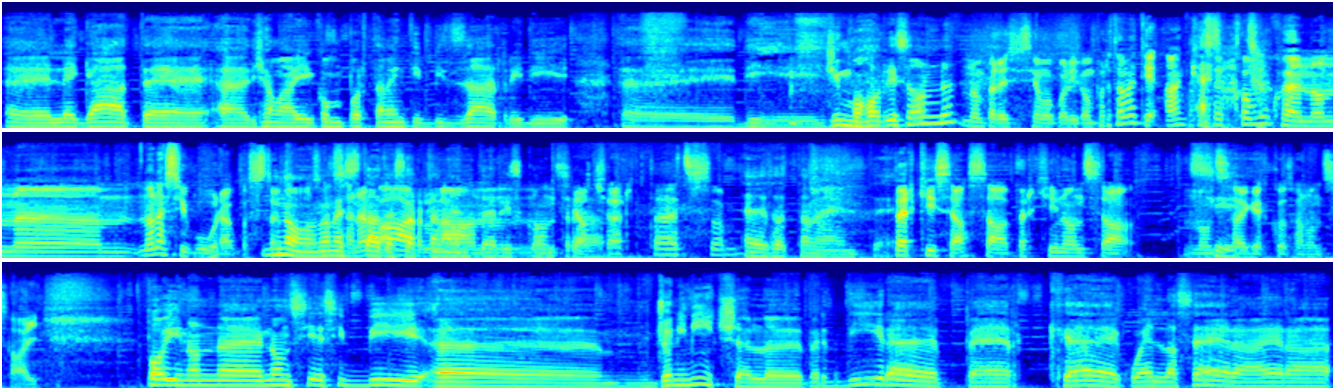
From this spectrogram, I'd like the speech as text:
eh, legate eh, diciamo, ai comportamenti bizzarri di, eh, di Jim Morrison. Non precisiamo quali comportamenti, anche se Esatto. comunque non, ehm, non è sicura questa No, cosa. non è Se stata parla, esattamente Non si ha riscontrata. certezza. Esattamente. Per chi sa, sa, per chi non sa, non Sì. sai che cosa non sai. Poi non, non si esibì eh, Johnny Mitchell per dire perché quella sera era,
